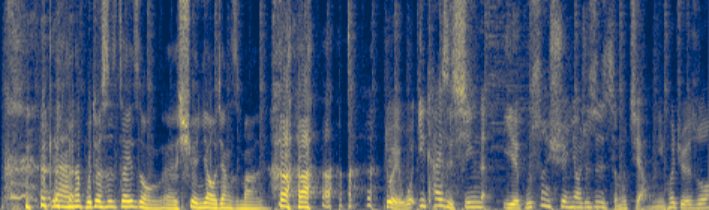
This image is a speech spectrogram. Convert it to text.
对啊、那不就是这一种呃炫耀这样子吗？对，我一开始新的也不算炫耀，就是怎么讲？你会觉得说，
